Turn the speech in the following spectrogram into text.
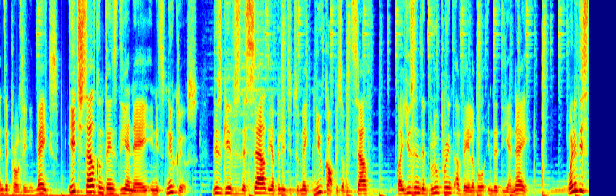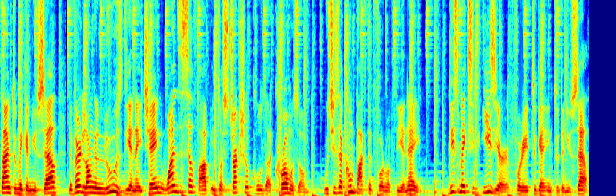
and the protein it makes. Each cell contains DNA in its nucleus. This gives the cell the ability to make new copies of itself by using the blueprint available in the DNA. When it is time to make a new cell, the very long and loose DNA chain winds itself up into a structure called a chromosome, which is a compacted form of DNA. This makes it easier for it to get into the new cell.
